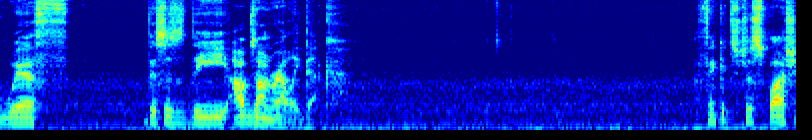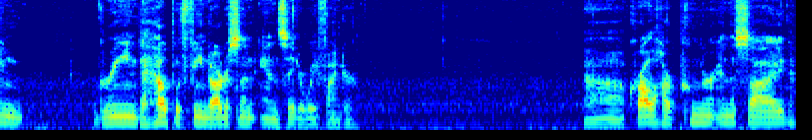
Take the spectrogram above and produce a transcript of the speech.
with this is the Abzan Rally deck. I think it's just splashing green to help with Fiend Artisan and Satyr Wayfinder. Uh, Kraul Harpooner in the side.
